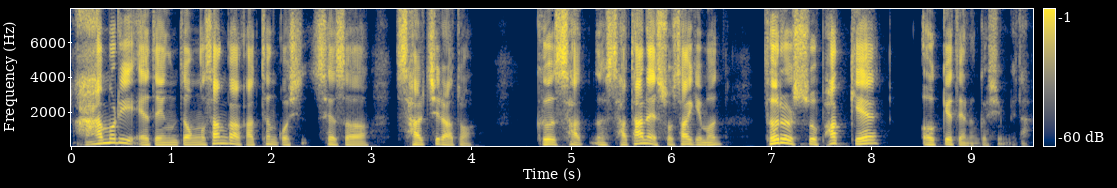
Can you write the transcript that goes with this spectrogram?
아무리 에덴 동산과 같은 곳에서 살지라도 그 사, 사탄의 소사김은 들을 수밖에 없게 되는 것입니다.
